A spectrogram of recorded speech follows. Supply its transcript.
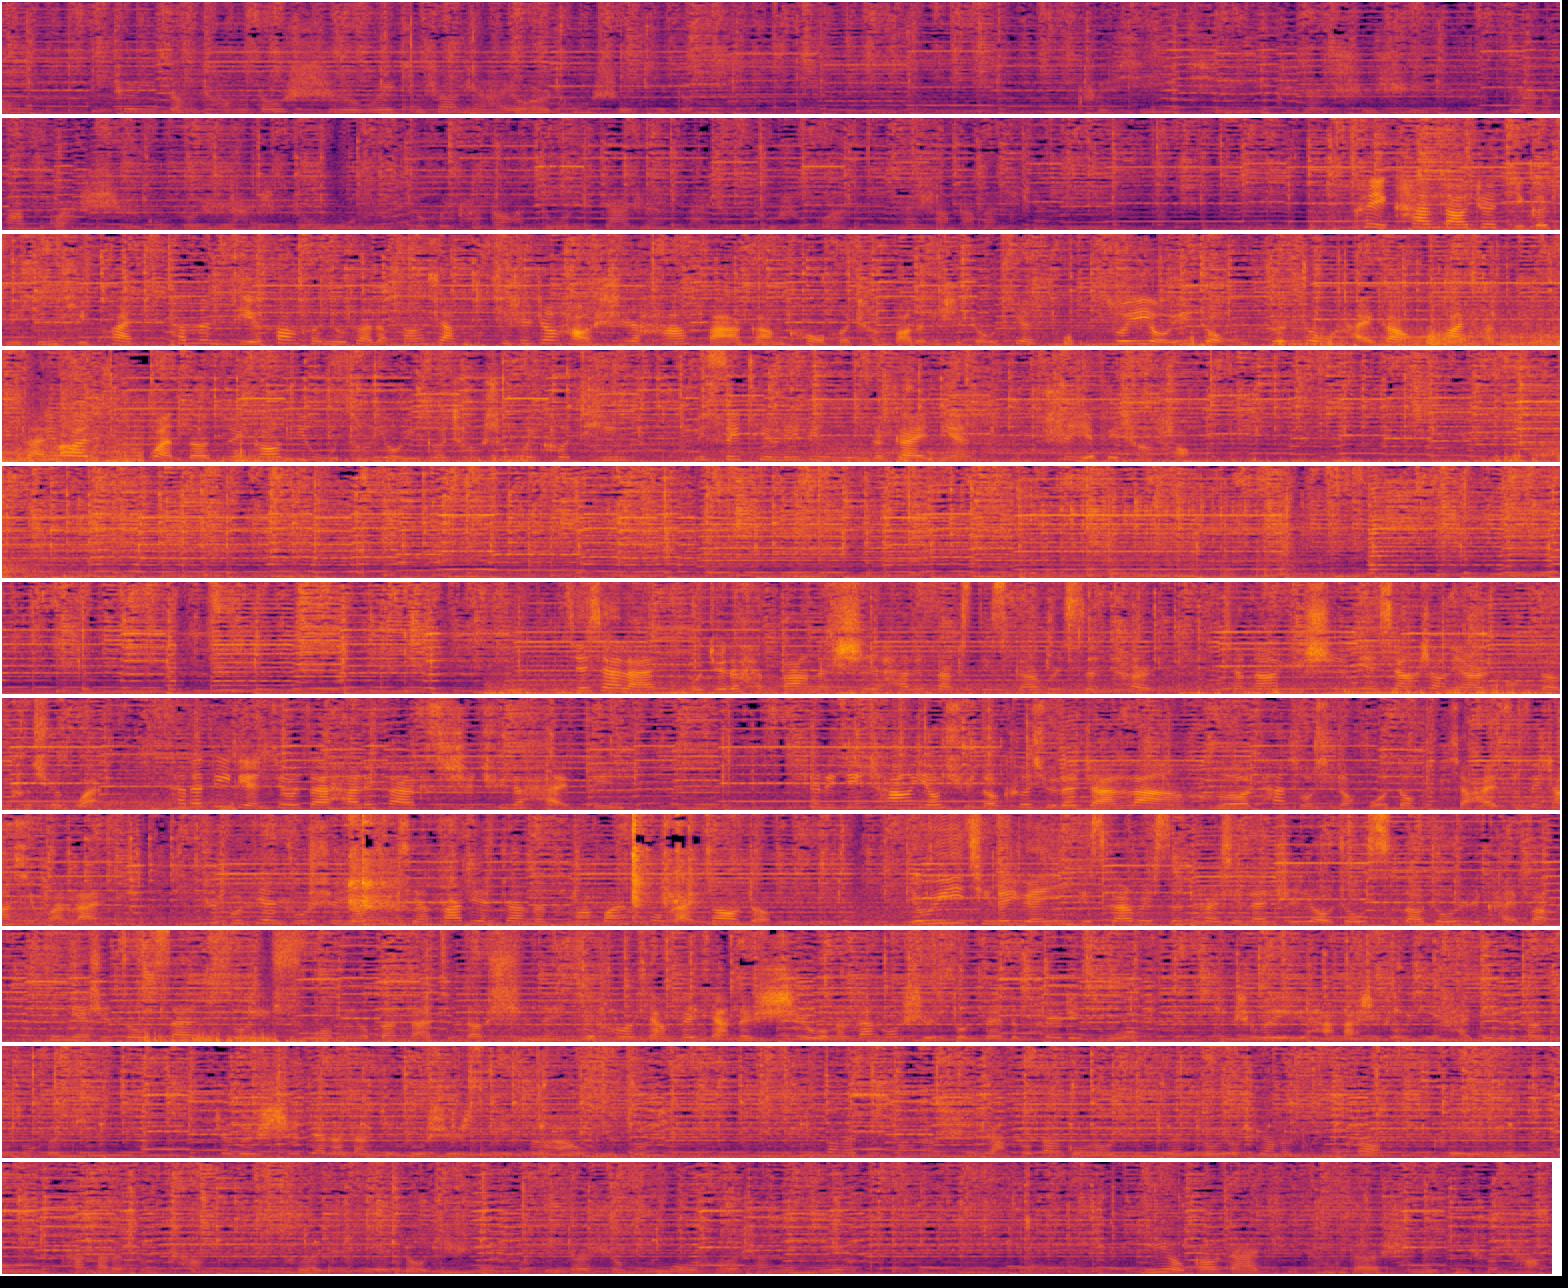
这一整层都是为青少年还有儿童设计的。可惜疫情一直在持续，不然的话，不管是工作日还是周末，都会看到很多一家人来这个图书馆待上大半天。可以看到这几个矩形体块，它们叠放和扭转的方向，其实正好是哈法港口和城堡的历史轴线，所以有一种尊重海港文化传统的意在。另外，图书馆的最高第五层有一个城市会客厅 （The City Living Room） 的概念。视野非常好。接下来，我觉得很棒的是 Halifax Discovery Center，相当于是面向少年儿童的科学馆。它的地点就在 Halifax 市区的海滨。这里经常有许多科学的展览和探索型的活动，小孩子非常喜欢来。这座建筑是由之前发电站的汤班后改造的。由于疫情的原因，Discovery Center 现在只有周四到周日开放，今天是周三，所以说没有办法进到室内。最后想分享的是我们办公室所在的 Purdy's Wharf，是位于哈法市中心海边的办公综合体。这个是加拿大建筑师 Stephen Alvin 的作品。放的地方呢是。两座办公楼之间都有这样的通道，可以连通哈法的主场和直接走去附近的 shopping mall 和商业街，也有高达七层的室内停车场。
